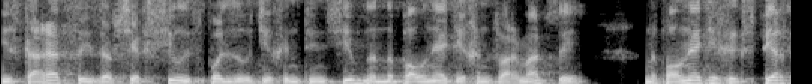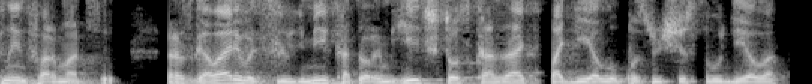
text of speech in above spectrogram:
и стараться изо всех сил использовать их интенсивно, наполнять их информацией, наполнять их экспертной информацией, разговаривать с людьми, которым есть что сказать по делу, по существу дела,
